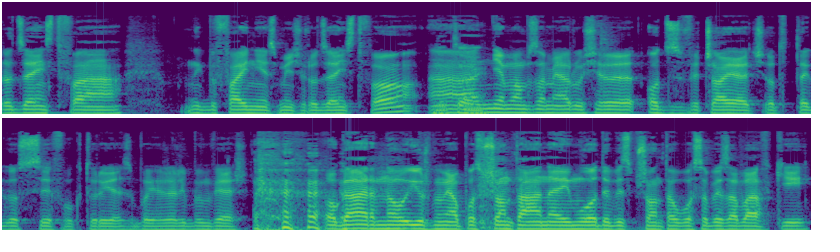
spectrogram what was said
rodzeństwa, jakby fajnie jest mieć rodzeństwo, a No tak. nie mam zamiaru się odzwyczajać od tego syfu, który jest, bo jeżeli bym, wiesz, ogarnął i już bym miał posprzątane i młody by sprzątał po sobie zabawki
